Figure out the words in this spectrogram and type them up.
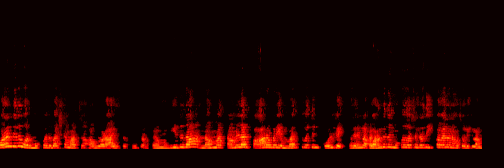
குறைஞ்சது ஒரு முப்பது வருஷமாச்சும் அவங்களோட ஆயுசை கூட்டணும். இதுதான் நம்ம தமிழர் பாரம்பரிய மருத்துவத்தின் கொள்கை. சரிங்களா. குறைஞ்சது முப்பது வருஷம்ன்றது இப்ப வேணா நம்ம சொல்லிக்கலாம்.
